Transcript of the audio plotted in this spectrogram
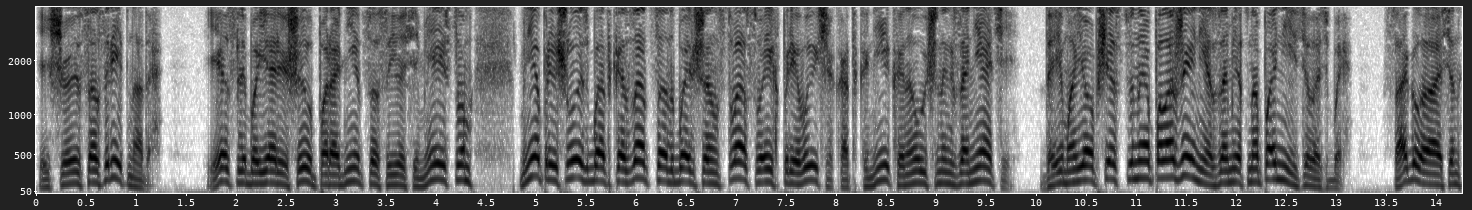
еще и созреть надо. Если бы я решил породниться с ее семейством, мне пришлось бы отказаться от большинства своих привычек, от книг и научных занятий. Да и мое общественное положение заметно понизилось бы. Согласен,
